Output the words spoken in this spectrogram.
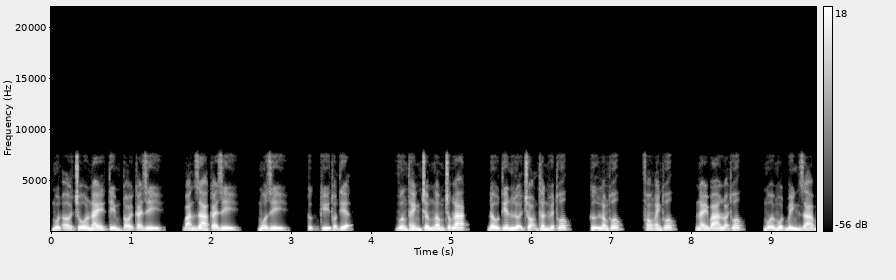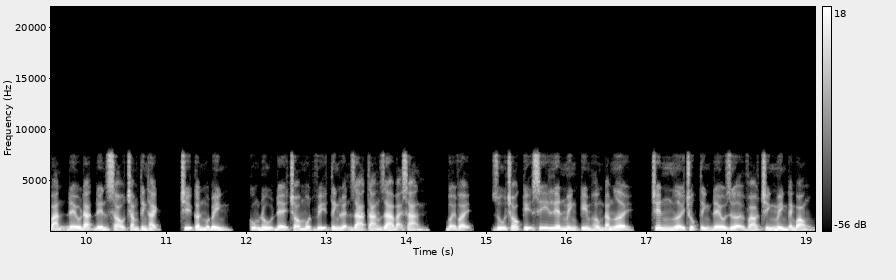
muốn ở chỗ này tìm tòi cái gì, bán ra cái gì, mua gì, cực kỳ thuận tiện. Vương thành trầm ngâm chốc lát, đầu tiên lựa chọn thần huyết thuốc, cự long thuốc, phong ảnh thuốc, này ba loại thuốc, mỗi một bình giá bán đều đạt đến sáu trăm tinh thạch, chỉ cần một bình, cũng đủ để cho một vị tinh luyện giả táng ra bại sản. Bởi vậy, dù cho kỵ sĩ liên minh kim hồng đám người, trên người trúc tính đều dựa vào chính mình đánh bóng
